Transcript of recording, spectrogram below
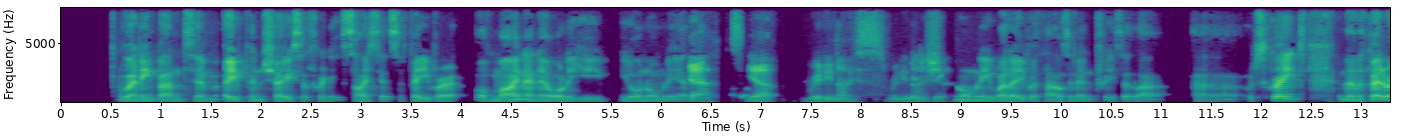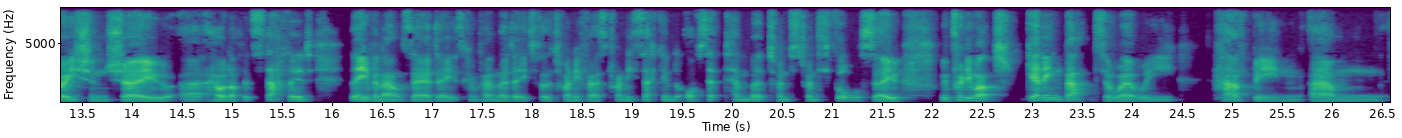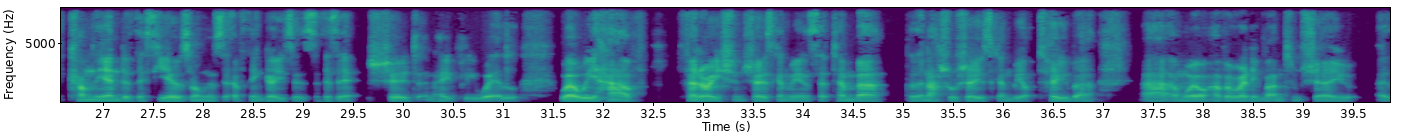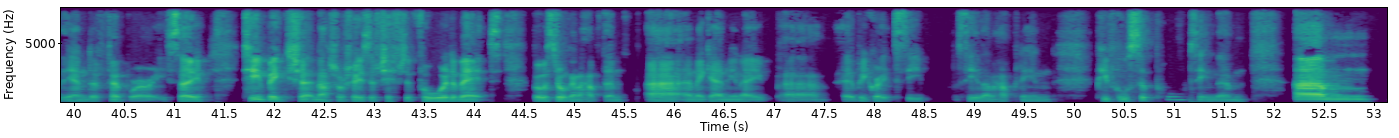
Reading Bantam Open show. So it's really exciting. It's a favourite of mine. I know Ollie, you you're normally at. Yeah, yeah, really nice, really, really nice. Normally, well over a thousand entries at that uh, which is great. And then the Federation show uh, held up at Stafford. They've announced their dates, confirmed their dates for the 21st, 22nd of September 2024. So we're pretty much getting back to where we have been um, come the end of this year, as long as everything goes as, as it should and hopefully will, where we have Federation shows going to be in September, the national show is going to be October, uh, and we'll have a Reading Bantam show at the end of February. So two big national shows have shifted forward a bit, but we're still going to have them. Uh, and again, you know, uh, it'd be great to see see them happening, people supporting them. Um,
